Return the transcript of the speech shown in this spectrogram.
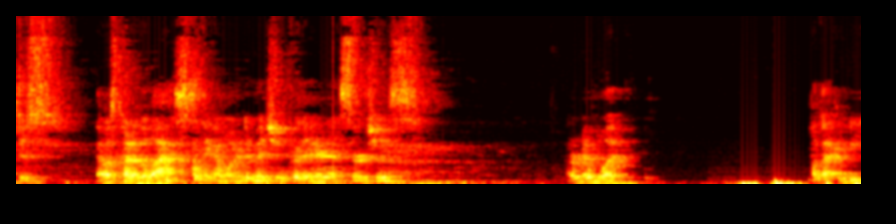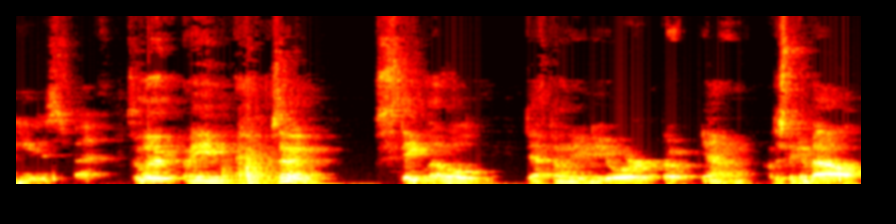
just that was kind of the last thing I wanted to mention for the internet searches. I don't know what how that could be used, but So look, I mean, no state level death penalty in New York, but you know, I'm just thinking about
